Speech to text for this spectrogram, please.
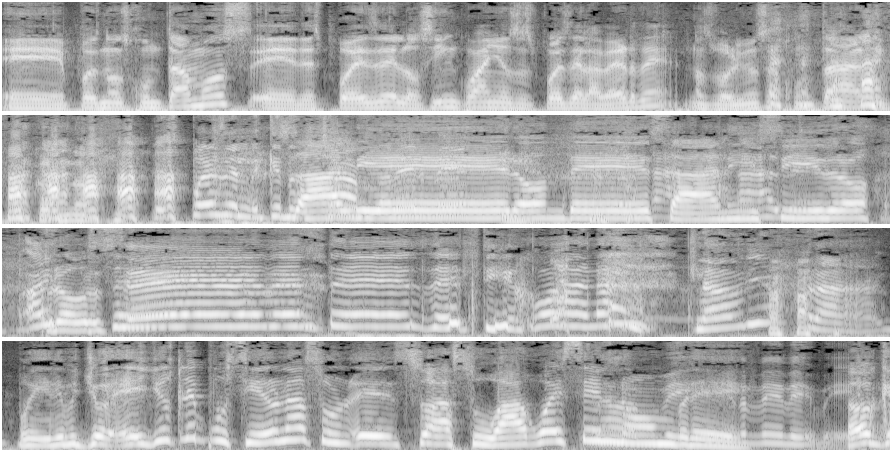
Eh, pues nos juntamos eh, después de los cinco años después de la verde, nos volvimos a juntar y fue cuando... Después de que nos. Salieron de San Isidro, Ay, procedentes de Tijuana. Claudia Frank. Bueno, yo- ellos le pusieron a su, eh, su- a su agua ese La nombre. verde de. Ok,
